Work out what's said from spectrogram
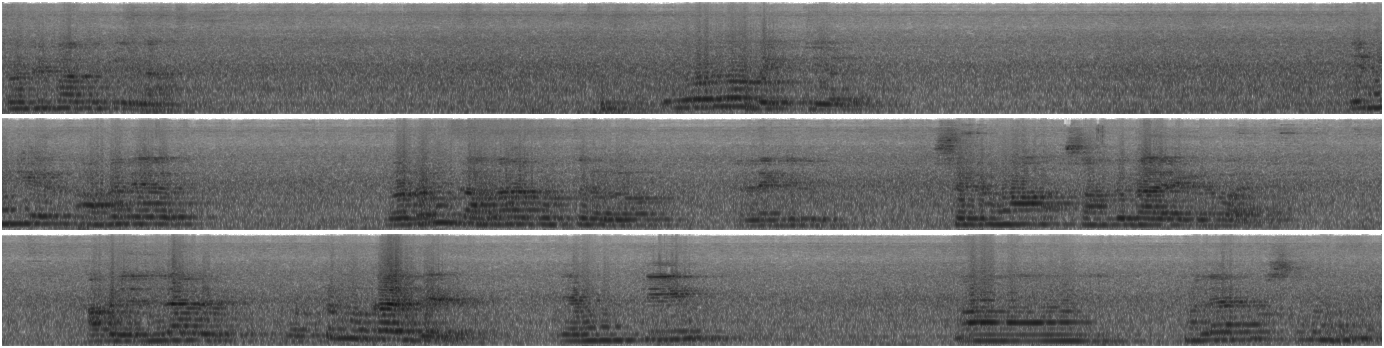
പ്രതിപാദിക്കുന്ന ഓരോ വ്യക്തികളും എനിക്ക് അവർ വെറും കഥാകൃത്തുകളോ അല്ലെങ്കിൽ സിനിമ സംവിധായകരോ അല്ല. അവരെല്ലാവരും ഒട്ടുമുക്കാൽ പേരും എം ടിയും മലയാള പുസ്തകമുണ്ട്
